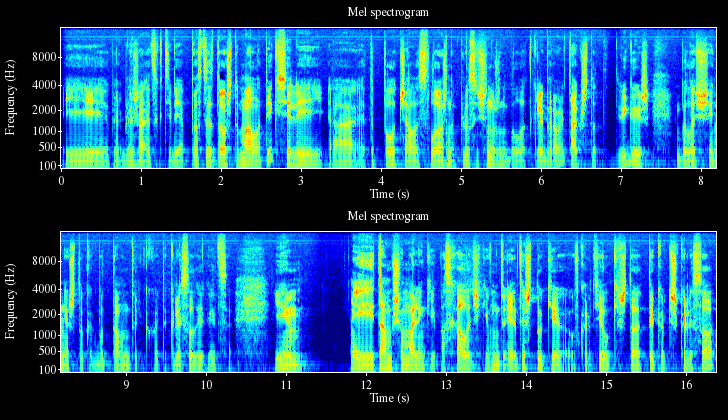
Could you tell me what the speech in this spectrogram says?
и приближаются к тебе. Просто из-за того, что мало пикселей, а, это получалось сложно. Плюс еще нужно было откалибровать так, что ты двигаешь, было ощущение, что как будто там внутри какое-то колесо двигается. И и там еще маленькие пасхалочки внутри этой штуки в крутилке, что ты крутишь колесо,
